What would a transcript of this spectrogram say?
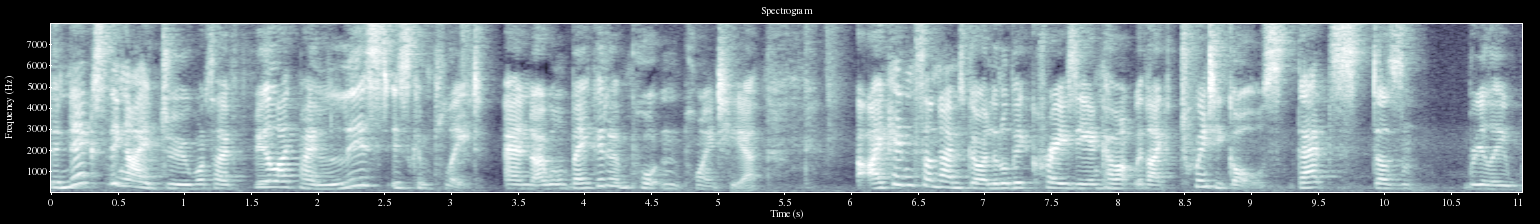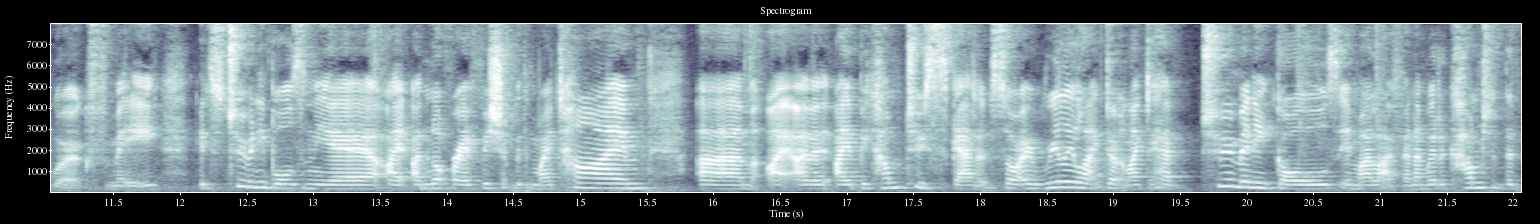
The next thing I do once I feel like my list is complete, and I will make it an important point here, I can sometimes go a little bit crazy and come up with like 20 goals. That doesn't really work for me. It's too many balls in the air. I, am not very efficient with my time. Um, I, I, I, become too scattered. So I really like don't like to have too many goals in my life. And I'm going to come to the,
